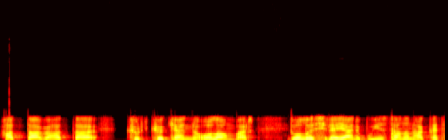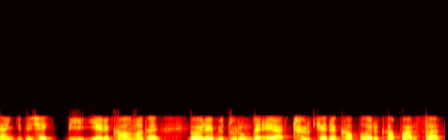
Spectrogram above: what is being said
hatta ve hatta Kürt kökenli olan var. Dolayısıyla yani bu insanın hakikaten gidecek bir yeri kalmadı. Böyle bir durumda eğer Türkiye'de kapıları kaparsa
